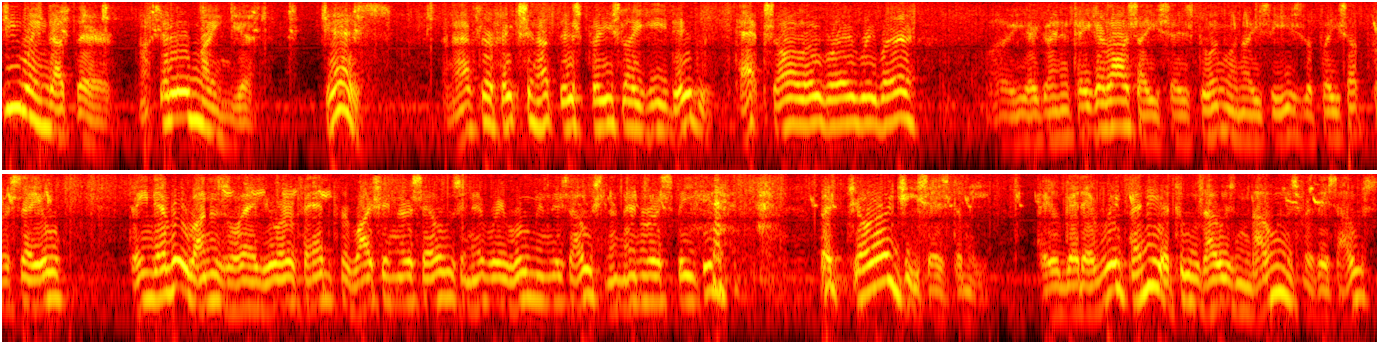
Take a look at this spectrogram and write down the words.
He went up there, not to live, mind you. Yes, and after fixing up this place like he did, with taps all over everywhere, well, you're going to take a loss, I says to him when I sees the place up for sale. Ain't everyone as will have your fed for washing themselves in every room in this house in a manner of speaking. but George, he says to me, I'll get every penny of two thousand pounds for this house.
